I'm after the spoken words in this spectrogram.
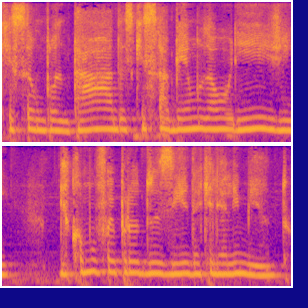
que são plantadas, que sabemos a origem de como foi produzido aquele alimento.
